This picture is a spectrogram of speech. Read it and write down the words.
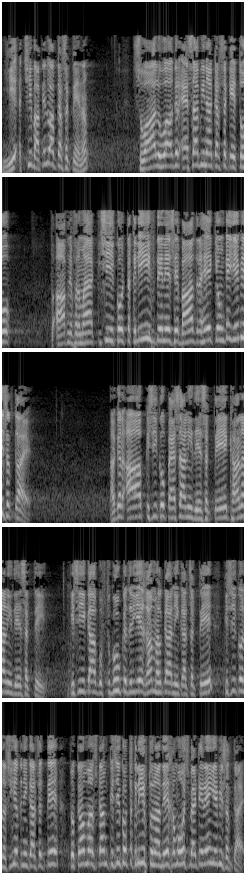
یہ اچھی باتیں تو آپ کر سکتے ہیں نا۔ سوال ہوا، اگر ایسا بھی نہ کر سکے تو تو آپ نے فرمایا، کسی کو تکلیف دینے سے بعد رہے، کیونکہ یہ بھی صدقہ ہے۔ اگر آپ کسی کو پیسہ نہیں دے سکتے، کھانا نہیں دے سکتے کسی کا گفتگو کے ذریعے غم ہلکا نہیں کر سکتے، کسی کو نصیحت نہیں کر سکتے، تو کم از کم کسی کو تکلیف تو نہ دے، خاموش بیٹھے رہیں، یہ بھی صدقہ ہے۔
